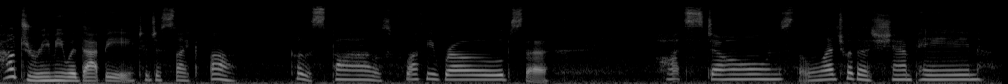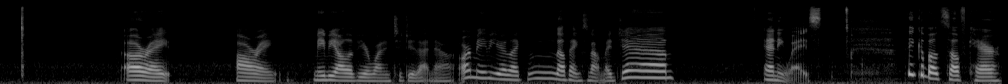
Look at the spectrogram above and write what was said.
how dreamy would that be to just like, oh, go to the spa, those fluffy robes, the hot stones, the lunch with a champagne. All right, all right. Maybe all of you are wanting to do that now. Or maybe you're like, mm, no thanks, not my jam. Anyways, think about self care.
